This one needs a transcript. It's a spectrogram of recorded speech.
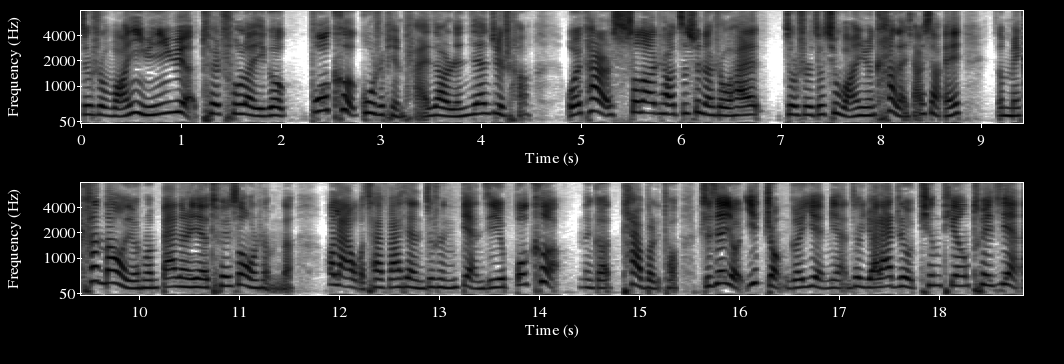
就是网易云音乐推出了一个播客故事品牌，叫人间剧场。我一开始收到这条资讯的时候，我还就是就去网易云看了一下，我想，哎，怎么没看到有什么 banner 页推送什么的？后来我才发现，就是你点击播客那个 tab 里头，直接有一整个页面，就原来只有听听推荐，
